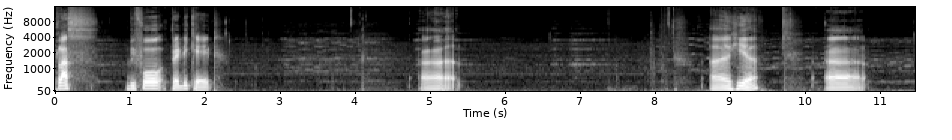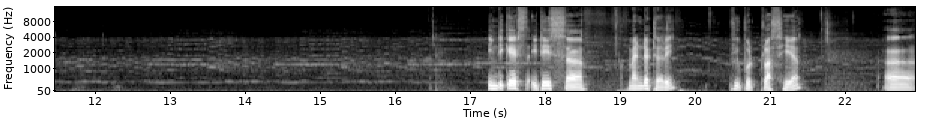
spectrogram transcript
plus before predicate here indicates it is uh, mandatory. If you put plus here uh,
